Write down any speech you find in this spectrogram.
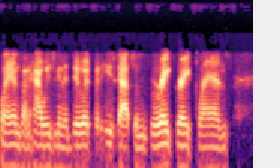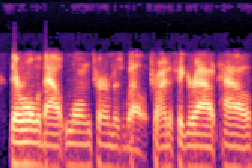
plans on how he's going to do it, but he's got some great, great plans. They're all about long term as well, trying to figure out how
